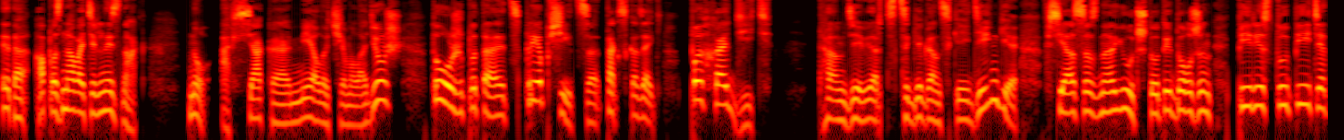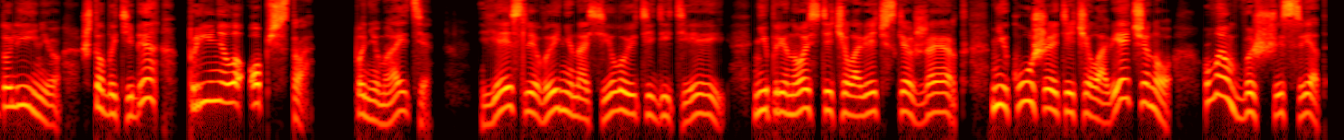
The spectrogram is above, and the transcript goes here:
Это опознавательный знак. Ну, а всякая мелочь и молодежь тоже пытается приобщиться, так сказать, походить. Там, где вертятся гигантские деньги, все осознают, что ты должен переступить эту линию, чтобы тебя приняло общество. Понимаете? Если вы не насилуете детей, не приносите человеческих жертв, не кушаете человечину, вам высший свет,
